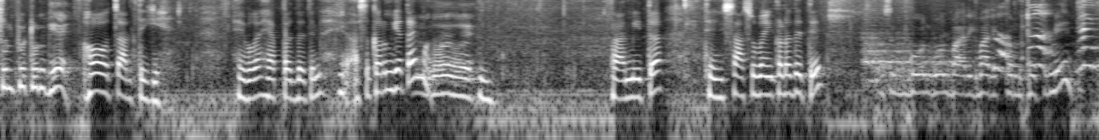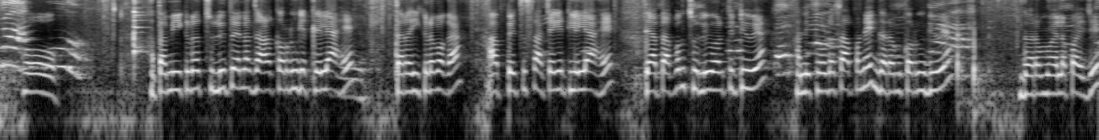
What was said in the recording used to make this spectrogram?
चूल पेटून घे. हो चालते की. हे बघा ह्या पद्धतीने असं करून घेत आहे मग मी तर त्यांची सासूबाईंकडे देते. असं गोल गोल बारीक बारीक करून ठेवते मी. हो. आता मी इकडं चुलीत आहे ना जाळ करून घेतलेले आहे. तर इकडे बघा आप्याचं साचे घेतलेले आहे. ते आता आपण चुलीवरती ठेवूया आणि थोडंसं आपण हे गरम करून घेऊया. गरम व्हायला पाहिजे.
